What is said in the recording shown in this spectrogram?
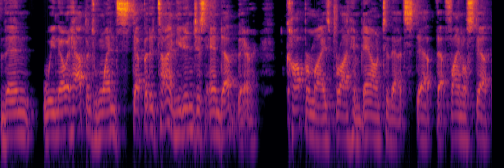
then we know it happens one step at a time. He didn't just end up there compromise brought him down to that step, that final step.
